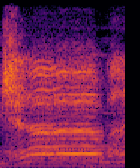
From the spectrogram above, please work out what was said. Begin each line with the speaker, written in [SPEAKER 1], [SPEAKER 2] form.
[SPEAKER 1] भ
